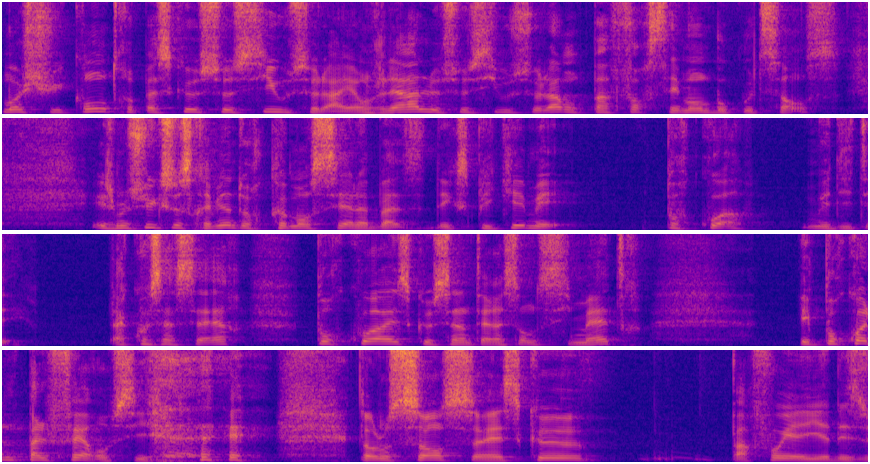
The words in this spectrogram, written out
moi je suis contre parce que ceci ou cela. Et en général, le ceci ou cela n'ont pas forcément beaucoup de sens. Et je me suis dit que ce serait bien de recommencer à la base, d'expliquer mais pourquoi méditer? À quoi ça sert? Pourquoi est-ce que c'est intéressant de s'y mettre? Et pourquoi ne pas le faire aussi? Dans le sens, est-ce que parfois il y a des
